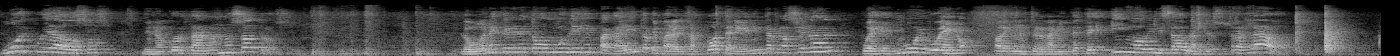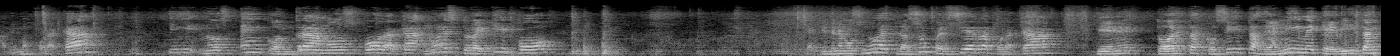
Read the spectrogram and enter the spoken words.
muy cuidadosos de no cortarnos nosotros. Lo bueno es que viene todo muy bien empacadito, que para el transporte a nivel internacional, pues es muy bueno para que nuestra herramienta esté inmovilizada durante su traslado. Abrimos por acá y nos encontramos por acá nuestro equipo. Y aquí tenemos nuestra super sierra por acá. Tiene todas estas cositas de anime que evitan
